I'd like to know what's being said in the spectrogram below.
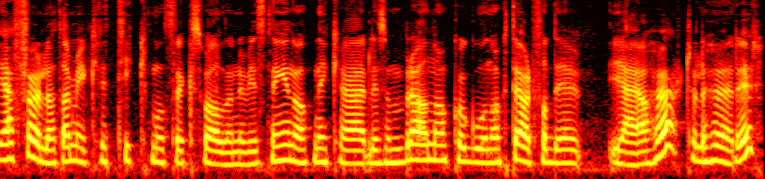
Jeg føler at det er mye kritikk mot seksualundervisningen, og at den ikke er liksom bra nok og god nok. Det er i hvert fall det jeg har hørt, eller hører.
